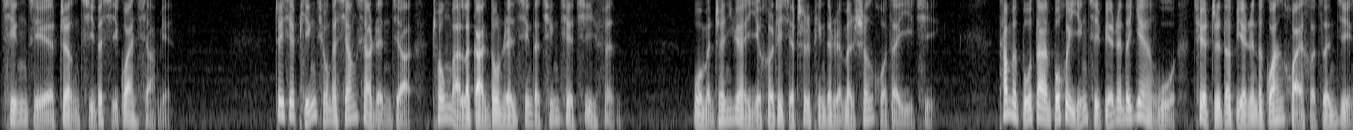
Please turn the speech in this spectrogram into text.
清洁整齐的习惯下面。这些贫穷的乡下人家充满了感动人心的亲切气氛。我们真愿意和这些赤贫的人们生活在一起。他们不但不会引起别人的厌恶，却值得别人的关怀和尊敬。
